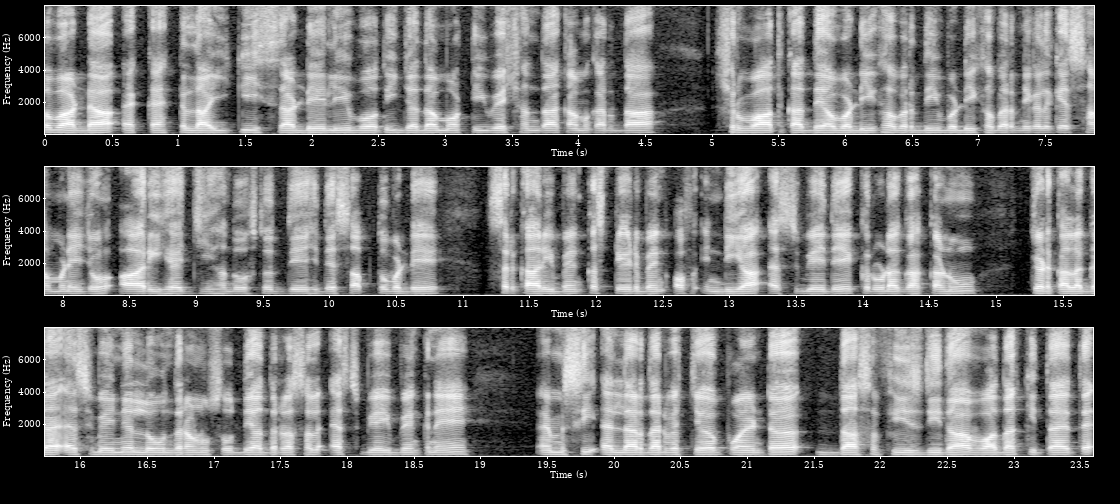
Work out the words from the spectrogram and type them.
ਤੁਹਾਡਾ ਇੱਕ ਇੱਕ ਲਾਈਕ ਹੀ ਸਾਡੇ ਲਈ ਬਹੁਤ ਹੀ ਜ਼ਿਆਦਾ ਮੋਟੀਵੇਸ਼ਨ ਦਾ ਕੰਮ ਕਰਦਾ। ਸ਼ੁਰੂਆਤ ਕਰਦੇ ਆ ਵੱਡੀ ਖਬਰ ਦੀ, ਵੱਡੀ ਖਬਰ ਨਿਕਲ ਕੇ ਸਾਹਮਣੇ ਜੋ ਆ ਰਹੀ ਹੈ। ਜੀ ਹਾਂ ਦੋਸਤੋ, ਦੇਸ਼ ਦੇ ਸਭ ਤੋਂ ਵੱਡੇ ਸਰਕਾਰੀ bank, State Bank of India SBI ਦੇ ਕਰੋੜਾ ਗਾਹਕਾਂ ਨੂੰ ਝਟਕਾ ਲੱਗਾ। SBI ਨੇ ਲੋਨ ਦਰਾਂ ਨੂੰ ਸੋਧਿਆ। ਦਰਅਸਲ SBI ਬੈਂਕ ਨੇ MCLR ਦਰ ਵਿੱਚ 0.10 ਫੀਸਦੀ ਦਾ ਵਾਅਦਾ ਕੀਤਾ ਹੈ ਤੇ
